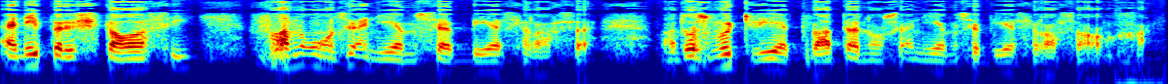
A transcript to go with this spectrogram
in die prestasie van ons inheemse beesrasse. Want ons moet weet wat in ons inheemse beesrasse aangaan.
